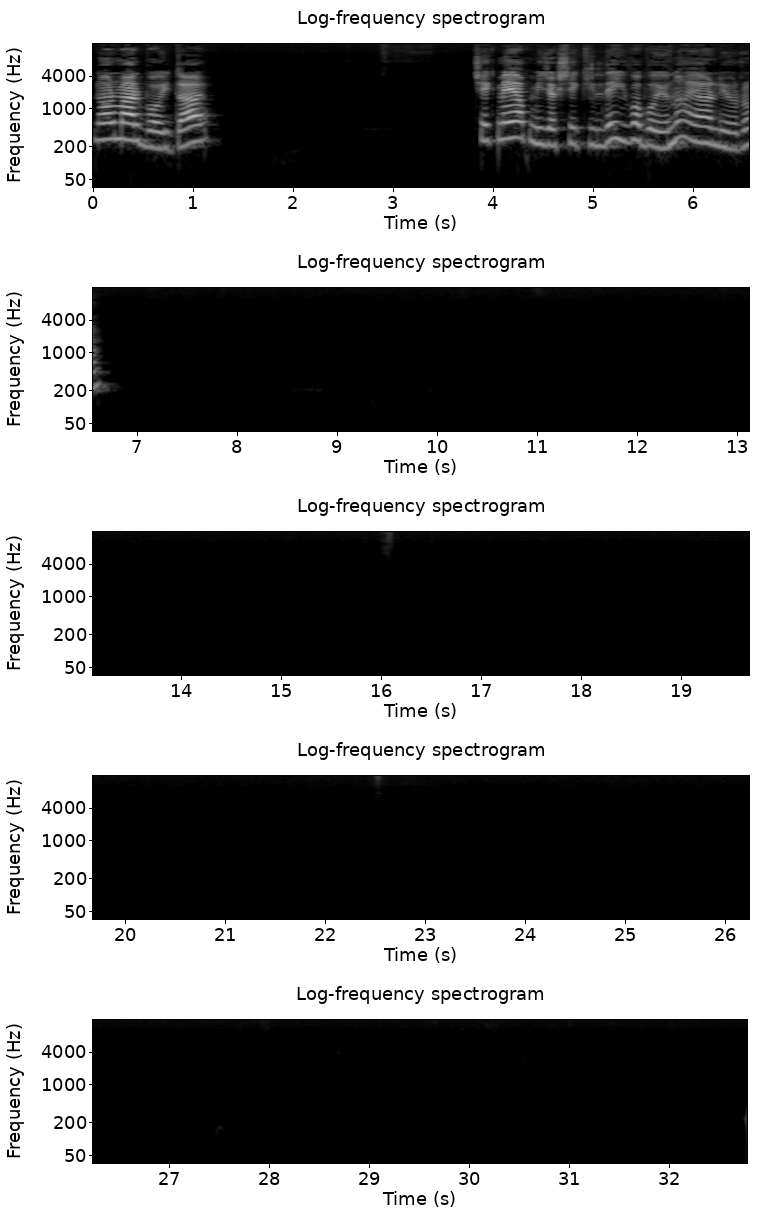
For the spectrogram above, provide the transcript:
Normal boyda çekme yapmayacak şekilde yuva boyunu ayarlıyorum.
